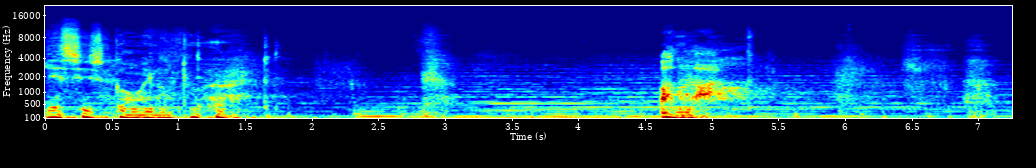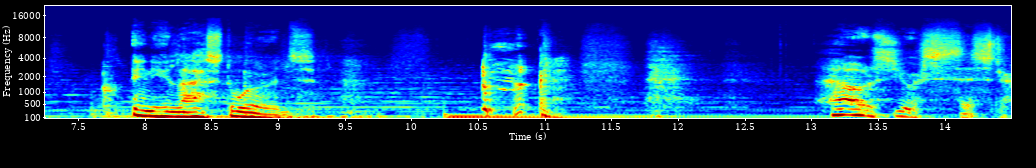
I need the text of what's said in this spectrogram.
This is going to hurt. Last words? how's your sister?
